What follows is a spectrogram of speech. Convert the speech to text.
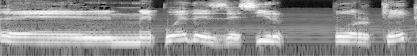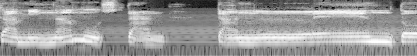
Eh, ¿me puedes decir por qué caminamos tan, tan lento?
